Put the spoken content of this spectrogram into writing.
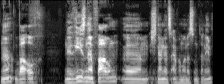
Ne? War auch eine Riesenerfahrung. Ähm, ich nenne jetzt einfach mal das Unternehmen.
